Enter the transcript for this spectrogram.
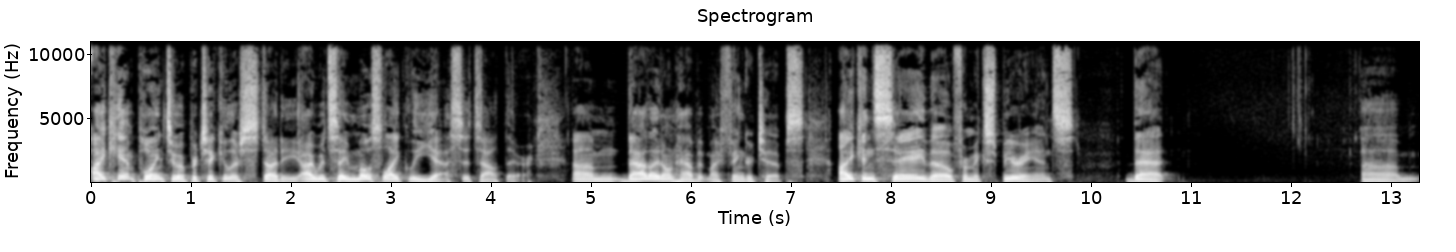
I can't point to a particular study. I would say most likely, yes, it's out there. Um, that I don't have at my fingertips. I can say, though, from experience, that um,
